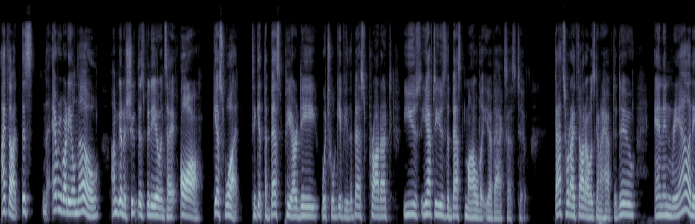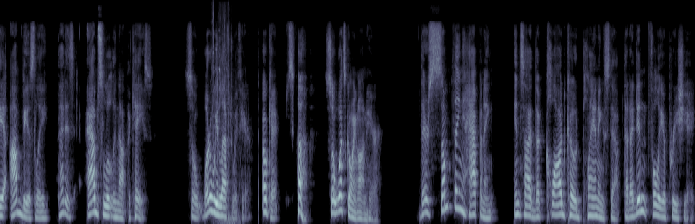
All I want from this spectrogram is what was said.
I thought this everybody will know I'm going to shoot this video and say, "Oh, guess what? To get the best PRD, which will give you the best product, you use you have to use the best model that you have access to." That's what I thought I was going to have to do, and in reality, obviously, that is absolutely not the case. So what are we left with here? Okay, so, so what's going on here? There's something happening inside the Claude Code planning step that I didn't fully appreciate.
